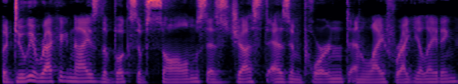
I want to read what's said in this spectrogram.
But do we recognize the books of Psalms as just as important and life regulating?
